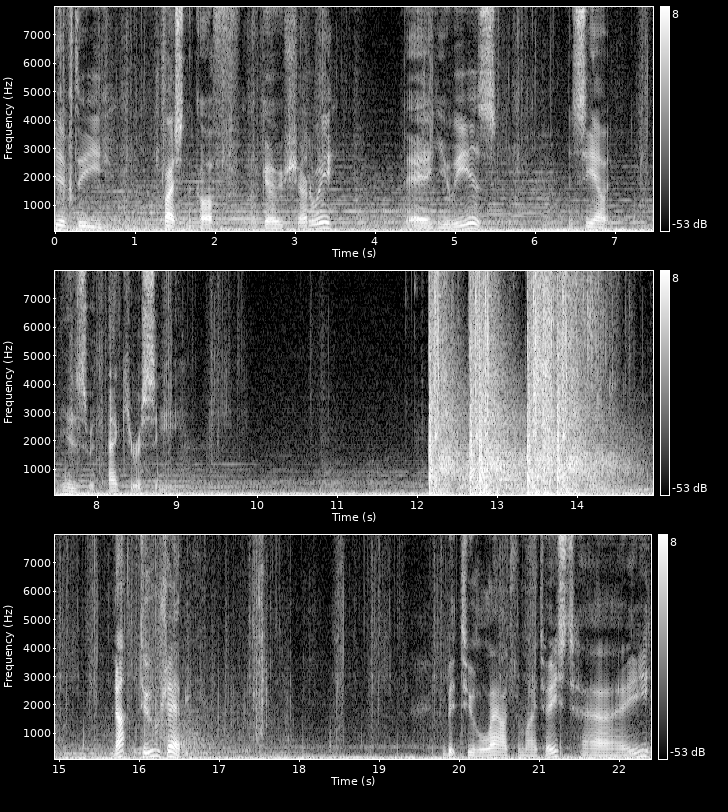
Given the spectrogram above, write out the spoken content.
Give the Kalashnikov a go, shall we? There you he is. Let's see how it is with accuracy. Not too shabby. A bit too loud for my taste. Hey.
